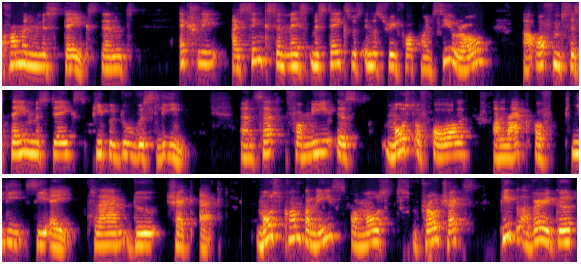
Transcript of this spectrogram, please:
common mistakes. And actually, I think the mis- mistakes with Industry 4.0 are often the same mistakes people do with Lean. And that for me is most of all a lack of PDCA, plan, do, check, act. Most companies or most projects, people are very good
